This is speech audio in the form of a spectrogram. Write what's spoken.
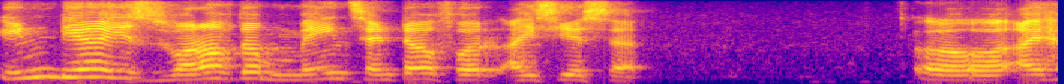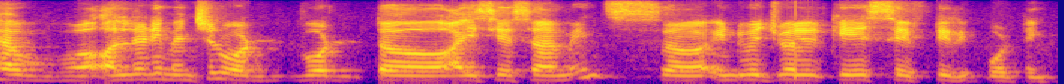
India is one of the main center for ICSR. Uh, I have already mentioned what what uh, ICSR means, uh, individual case safety reporting.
